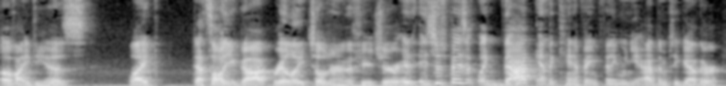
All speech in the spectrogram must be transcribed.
of ideas like that's all you got really children of the future it, it's just basic like that and the camping thing when you add them together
